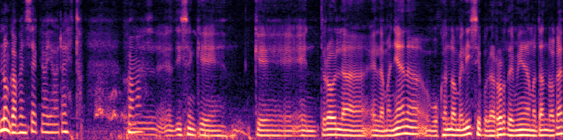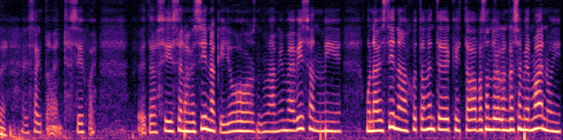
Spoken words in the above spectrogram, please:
Nunca pensé que iba a llegar a esto, jamás. Eh, dicen que, que entró en la, en la mañana buscando a Melissa y por error termina matando a Karen. Exactamente, sí fue. Así dicen las vecinas, que yo, a mí me avisan, mi, una vecina justamente que estaba pasando la casa a mi hermano y,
